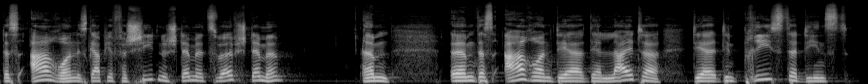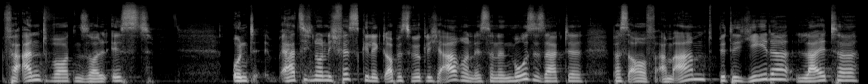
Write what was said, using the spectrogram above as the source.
dass Aaron, es gab ja verschiedene Stämme, zwölf Stämme, ähm, ähm, dass Aaron, der, der Leiter, der den Priesterdienst verantworten soll, ist. Und er hat sich noch nicht festgelegt, ob es wirklich Aaron ist, sondern Mose sagte, pass auf, am Abend bitte jeder Leiter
